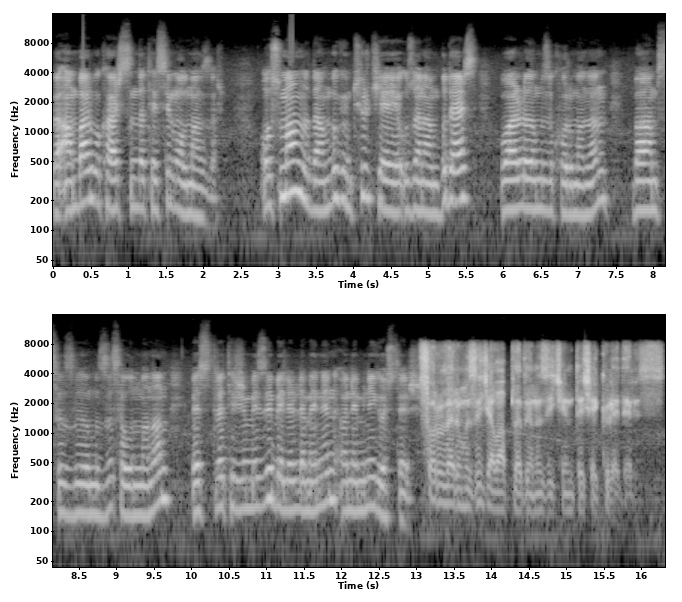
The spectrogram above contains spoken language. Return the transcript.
ve ambargo karşısında teslim olmazlar. Osmanlı'dan bugün Türkiye'ye uzanan bu ders varlığımızı korumanın, bağımsızlığımızı savunmanın ve stratejimizi belirlemenin önemini gösterir. Sorularımızı cevapladığınız için teşekkür ederiz.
